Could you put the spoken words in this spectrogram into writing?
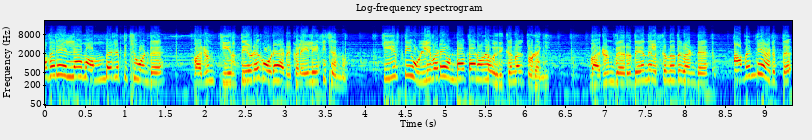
അവരെല്ലാം അമ്പരപ്പിച്ചുകൊണ്ട് വരുൺ കീർത്തിയുടെ കൂടെ അടുക്കളയിലേക്ക് ചെന്നു. കീർത്തി ഉള്ളിവട ഉണ്ടാക്കാനുള്ള ഒരുക്കങ്ങൾ തുടങ്ങി. വരുൺ വെറുതെ നിൽക്കുന്നത് കണ്ട് അവന്റെ അടുത്ത്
